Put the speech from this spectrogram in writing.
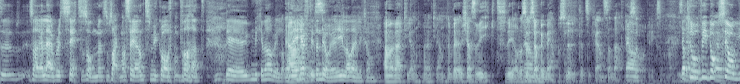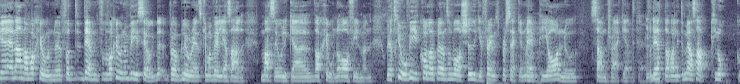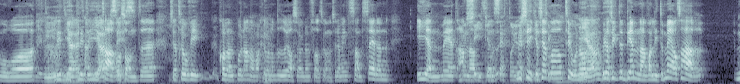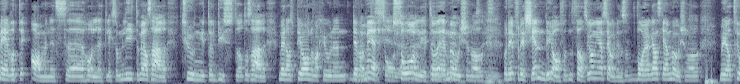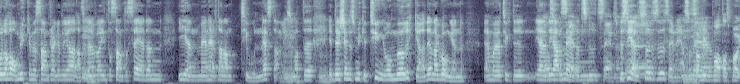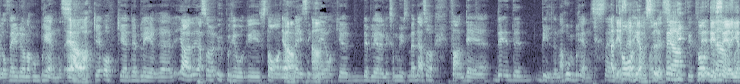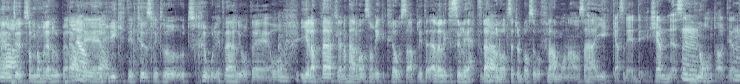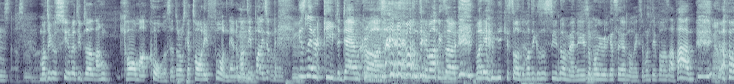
så här elaborate sets och sånt. Men som sagt, man ser inte så mycket av dem för att det är mycket närbilder. Men Ja, det är häftigt precis. ändå, jag gillar det liksom. Ja men verkligen, verkligen. Det, blir, det känns rikt. Det gör det. Och sen, Ja. sen blir det mer på slutet, sekvensen där. Ja. Så, liksom. Jag tror vi dock såg en annan version, för den versionen vi såg, på Blu-rays kan man välja så här massa olika versioner av filmen. Och jag tror vi kollade på den som var 20 frames per second med piano-soundtracket. För Mm. detta var lite mer så här klockor och Mm. lite, Ja, lite ja, gitarr och precis. sånt. eh, Så jag tror vi kollade på en annan version Mm. när du och jag såg den första gången. Så det var intressant att se den igen med ett annat... Musiken sätter ju Musiken sätter ton och, Ja. och jag tyckte denna var lite mer så här mer åt det ominous eh, hållet liksom. Lite mer så här tungt och dystert och så här. Medan pianoversionen, det var Var mer sorgligt och emotional. Mm. Och det, för det kände jag, för första gången jag såg den så var jag ganska emotional. Men jag tror det har mycket med soundtracket att göra. Så Mm. det var intressant att se den igen med en helt annan ton nästan. Liksom. Mm. Att, eh, Mm. Den kändes mycket tyngre och mörkare denna gången. Än vad jag tyckte, ja, det hade mer en slutscenen. speciell eh, slut- slutscen. Ja, Mm. som Som är, vi pratar om spoilers, det är ju då när hon bränns Ja. och, och det blir, eh, ja alltså uppror i stan Ja, basically ja. och eh, det blir liksom mystiskt. Men alltså, fan det, det, det bilden när hon bränns är Ja, det ser hemskt alltså. Det ut. ser Ja. riktigt Det, tragiskt det ut. ser alltså. genuint Ja. ut som de bränner upp en. Ja, det är ja. riktigt kusligt hur otroligt välgjort det är. Och Mm. jag gillar verkligen de här, det var en sån riktig close-up, lite, eller lite silhuett där Ja. på något sätt. Och såg hur flammorna och så här gick. Alltså det, det kändes Mm. enormt autentiskt. Alltså. Man tycker så synd om typ såhär när hon kramar korset och de ska ta det ifrån henne. Man Mm. typ bara liksom, just let her keep the damn cross. man typ bara liksom, man det är mycket sånt. Man tycker så synd om henne i så många olika scener liksom. Man typ bara såhär, fan.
